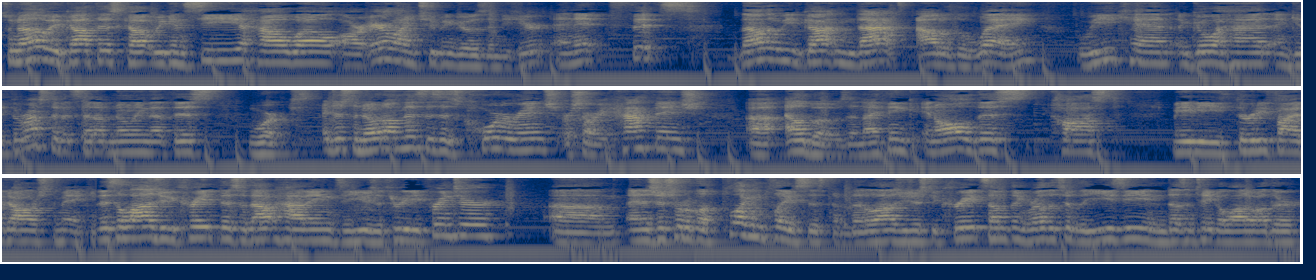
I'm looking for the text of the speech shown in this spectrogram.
So now that we've got this cut, we can see how well our airline tubing goes into here and it fits. Now that we've gotten that out of the way, we can go ahead and get the rest of it set up knowing that this works. And just a note on this, this is quarter inch, or sorry, half inch uh, elbows. And I think in all this cost maybe $35 to make. This allows you to create this without having to use a 3D printer um, and it's just sort of a plug and play system that allows you just to create something relatively easy and doesn't take a lot of other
